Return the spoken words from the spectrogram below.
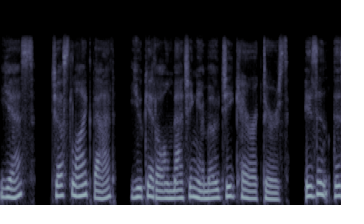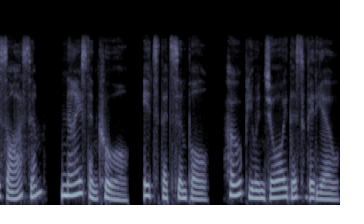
Yes, just like that, you get all matching emoji characters. Isn't this awesome? Nice and cool. It's that simple. Hope you enjoy this video.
